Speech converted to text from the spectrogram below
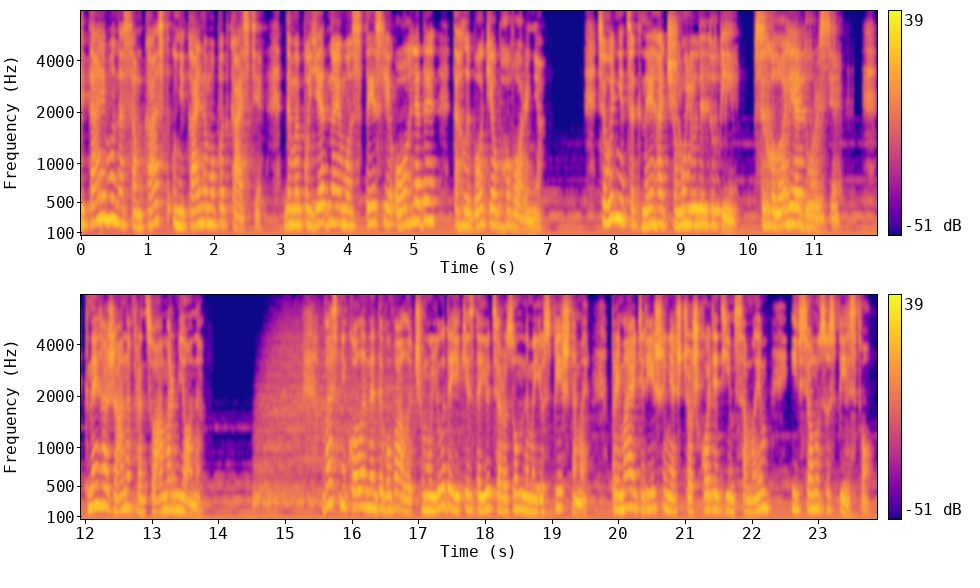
Вітаємо на самкаст унікальному подкасті, де ми поєднуємо стислі огляди та глибокі обговорення. Сьогодні це книга Чому люди тупі? Психологія дурості, книга Жана Франсуа Мармьона. Вас ніколи не дивувало, чому люди, які здаються розумними й успішними, приймають рішення, що шкодять їм самим і всьому суспільству.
